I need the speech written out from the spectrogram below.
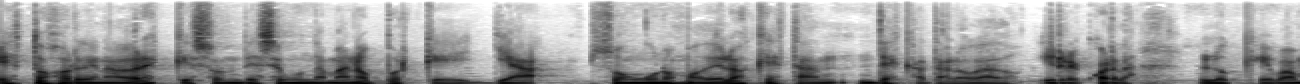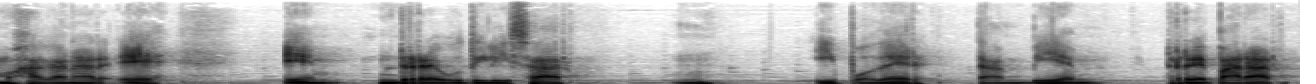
estos ordenadores que son de segunda mano porque ya son unos modelos que están descatalogados. Y recuerda, lo que vamos a ganar es en reutilizar y poder también reparar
